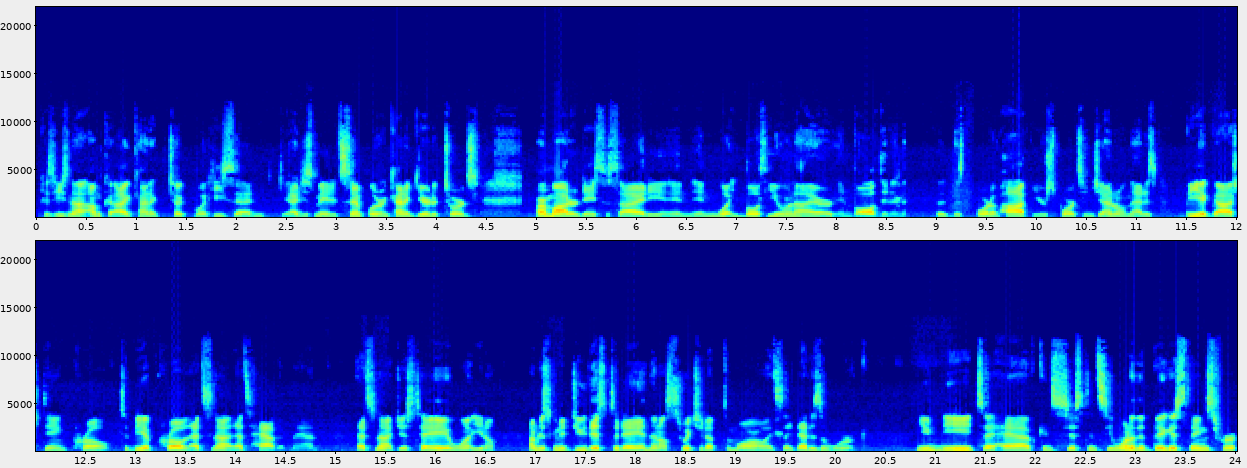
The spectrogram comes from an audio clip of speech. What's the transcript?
because he's not. I'm, I kind of took what he said and I just made it simpler and kind of geared it towards our modern day society and, and what both you and I are involved in, in the, the sport of hockey or sports in general, and that is be a gosh dang pro. To be a pro, that's not that's habit, man. That's not just hey, I want you know. I'm just going to do this today and then I'll switch it up tomorrow. It's like that doesn't work you need to have consistency. One of the biggest things for,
